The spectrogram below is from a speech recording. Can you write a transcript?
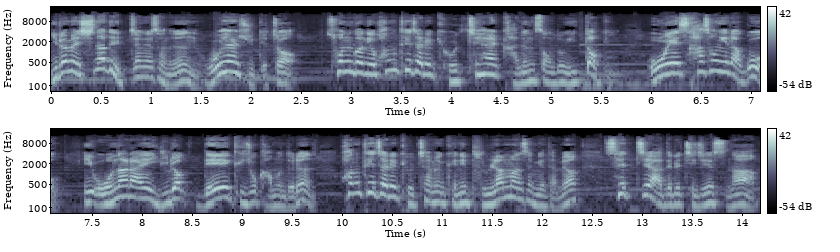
이러면 신하들 입장에서는 오해할 수 있겠죠. 손건이 황태자를 교체할 가능성도 있더구. 오해 사성이라고 이 오나라의 유력 네 귀족 가문들은 황태자를 교체하면 괜히 분란만 생긴다며 셋째 아들을 지지했으나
